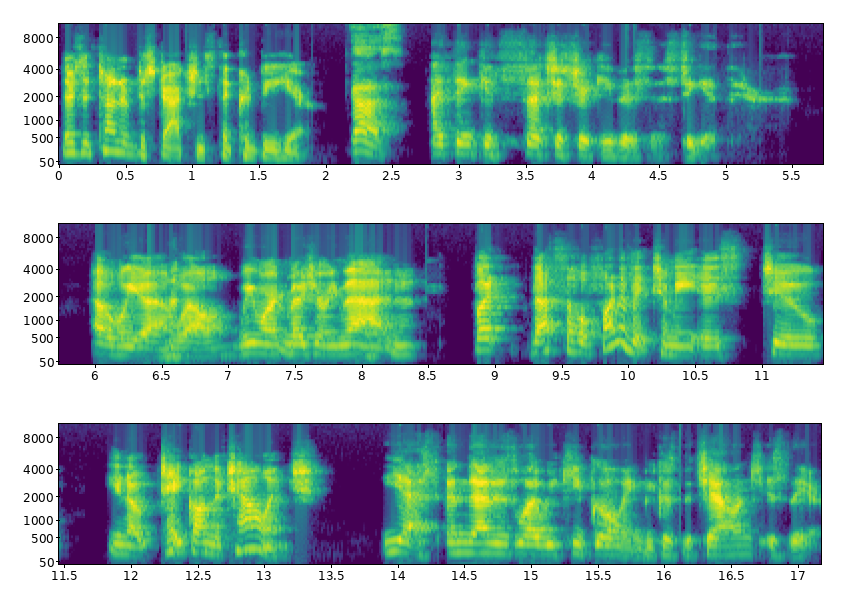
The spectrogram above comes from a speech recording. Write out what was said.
There's a ton of distractions that could be here. Yes. I think it's such a tricky business to get there. Oh, yeah. Well, we weren't measuring that. But that's the whole fun of it to me is to, you know, take on the challenge. Yes, and that is why we keep going because the challenge is there.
